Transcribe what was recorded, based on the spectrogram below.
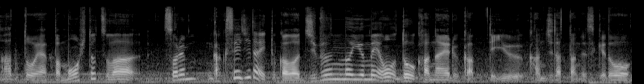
あとやっぱもう一つはそれ学生時代とかは自分の夢をどう叶えるかっていう感じだったんですけどやっ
